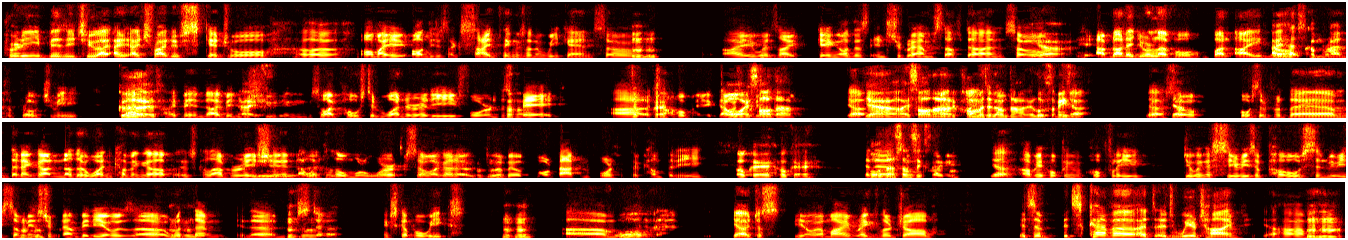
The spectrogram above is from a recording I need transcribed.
pretty busy too. I, I, I try to schedule uh, all my all these like side things on the weekend. So hmm I was like getting all this Instagram stuff done. So Yeah. I'm not at your level, but I I had some come on. brands approach me Good. I've been I've been Nice. shooting. So I posted one already for this Uh-huh. bag, uh, Okay. travel bag. That Oh, I saw cool. that. Yeah. Yeah, I saw that. I, I I commented on that. It looks amazing. yeah. Yeah, Yeah. so posted for them. Then I got another one coming up It's collaboration. Ooh. That one's a little more work, so I gotta do a hmm bit more back and forth with the company. Okay. Okay. and Well, then that sounds exciting. yeah, I'll be hoping hopefully doing a series of posts and maybe some hmm Instagram videos uh with hmm them in the next hmm uh, next couple of weeks. hmm Um, Cool. yeah, just you know, at my regular job, it's a it's kind of a it's, it's a weird time. Um, hmm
